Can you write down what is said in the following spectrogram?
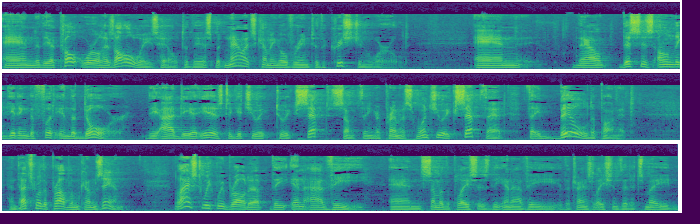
And the occult world has always held to this, but now it's coming over into the Christian world. And now this is only getting the foot in the door. The idea is to get you to accept something or premise. Once you accept that, they build upon it. And that's where the problem comes in. Last week we brought up the NIV and some of the places, the NIV, the translations that it's made.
